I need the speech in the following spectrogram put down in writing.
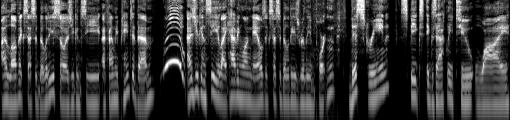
I love accessibility. So as you can see, I finally painted them. Woo! As you can see, like having long nails, accessibility is really important. This screen speaks exactly to why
